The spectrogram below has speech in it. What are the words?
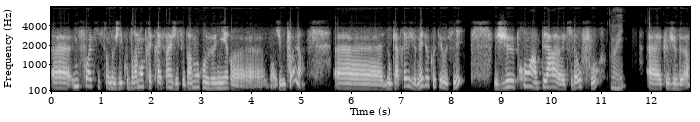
Euh, une fois qu'ils sont, donc je les coupe vraiment très très fin, je les fais vraiment revenir euh, dans une poêle. Euh, donc après, je mets de côté aussi. Je prends un plat euh, qui va au four, Oui. euh, que je beurre.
